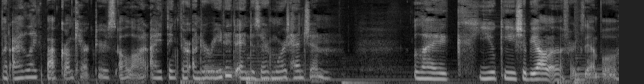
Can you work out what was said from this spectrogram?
But I like background characters a lot. I think they're underrated and deserve more attention. Like Yuki Shibayama, for example.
